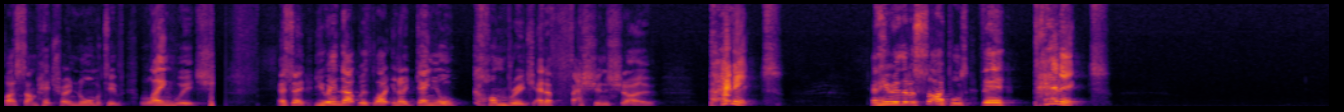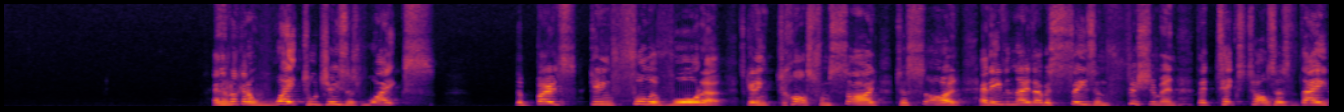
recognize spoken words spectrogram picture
by some heteronormative language. And so you end up with, like, you know, Daniel Combridge at a fashion show, panicked and here are the disciples, they're panicked. And they're not going to wait till Jesus wakes. The boat's getting full of water. It's getting tossed from side to side. And even though they were seasoned fishermen, the text tells us they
